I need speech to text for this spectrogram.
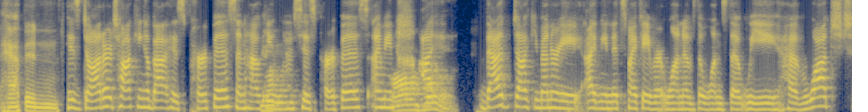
happen. His daughter talking about his purpose and how yeah. he lives his purpose. I mean, I, that documentary, I mean, it's my favorite one of the ones that we have watched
